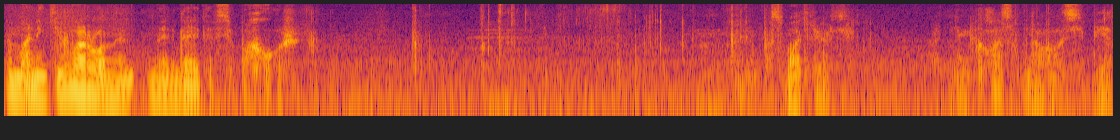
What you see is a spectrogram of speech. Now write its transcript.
На маленьких ворон иногда это все похоже. Посматривать одним глазом на велосипед.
